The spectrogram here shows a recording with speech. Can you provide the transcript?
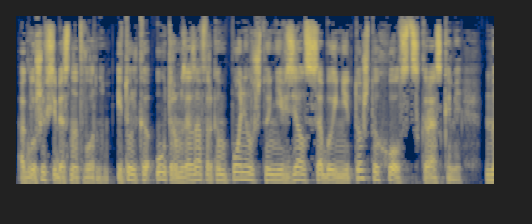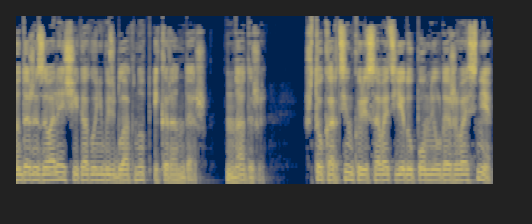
оглушив себя снотворным. И только утром за завтраком понял, что не взял с собой не то что холст с красками, но даже завалящий какой-нибудь блокнот и карандаш. Надо же. Что картинку рисовать еду помнил даже во сне,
